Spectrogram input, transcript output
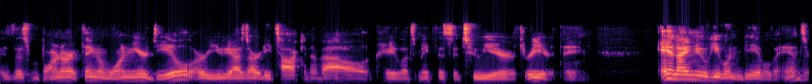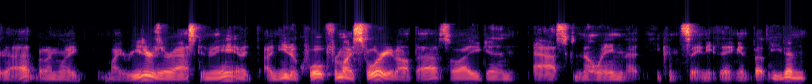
Is this Barnhart thing a one year deal, or are you guys already talking about, hey, let's make this a two year, three year thing? And I knew he wouldn't be able to answer that, but I'm like, my readers are asking me. I, I need a quote for my story about that. So I again asked, knowing that he couldn't say anything. And but he didn't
